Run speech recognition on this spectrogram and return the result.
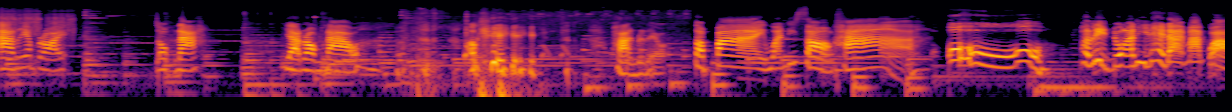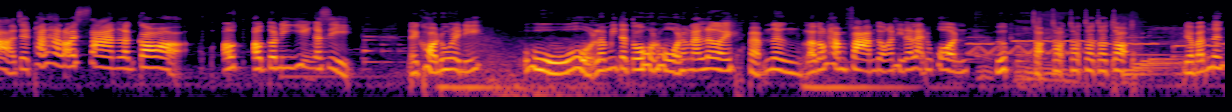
อะเรียบร้อย จบนะ อย่ารอกดาว โอเค ผ่านไปแล้ว ต่อไปวันที่สองค่ะ โอ้โห ผลิตดวงอาทิตย์ให้ได้มากกว่า 7,500 ซันแล้วก็เอาเอาตัวนี้ยิงอะสิไหนขอดูหน่อยดิโอ้โหแล้วมีแต่ตัวโหดๆทั้งนั้นเลยแบบหนึ่งเราต้องทำฟาร์มดวงอาทิตย์แล้วแหละทุกคนปึ๊บเจาะเจาะเจาะเจาะเจาะเดี๋ยวแป๊บหนึ่ง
